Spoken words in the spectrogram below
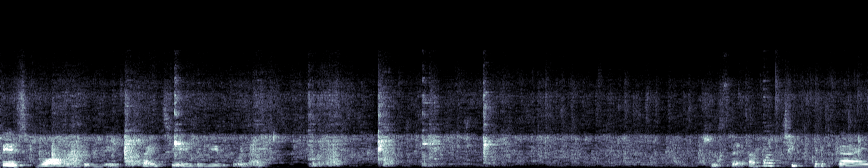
టేస్ట్ బాగుంటుంది. ట్రై చేయండి మీరు కూడా. చూసారా మా చిక్కుడుకాయ?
